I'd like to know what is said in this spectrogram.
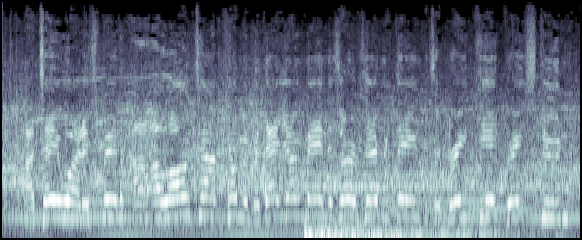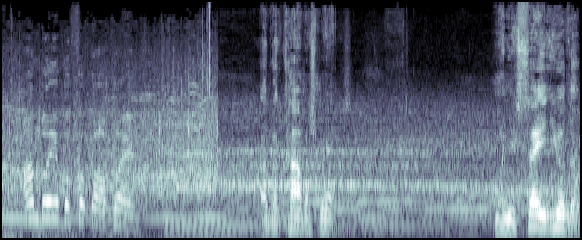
I tell you what, it's been a, a, long time coming, but that young man deserves everything. He's a great kid, great student, unbelievable football player. Of accomplishments. When you say you're the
